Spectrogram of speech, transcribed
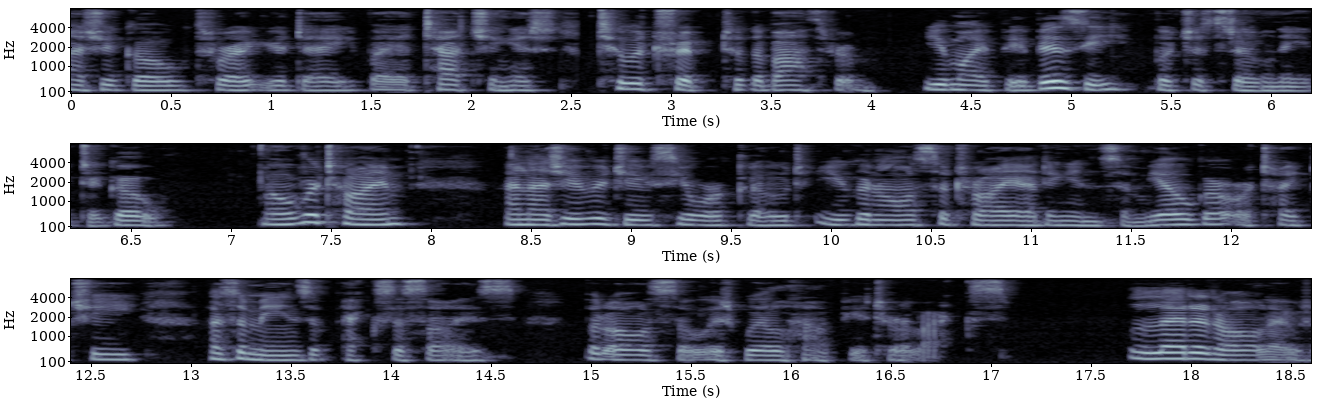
as you go throughout your day by attaching it to a trip to the bathroom. You might be busy, but you still need to go. Over time, and as you reduce your workload, you can also try adding in some yoga or Tai Chi as a means of exercise, but also it will help you to relax. Let it all out.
